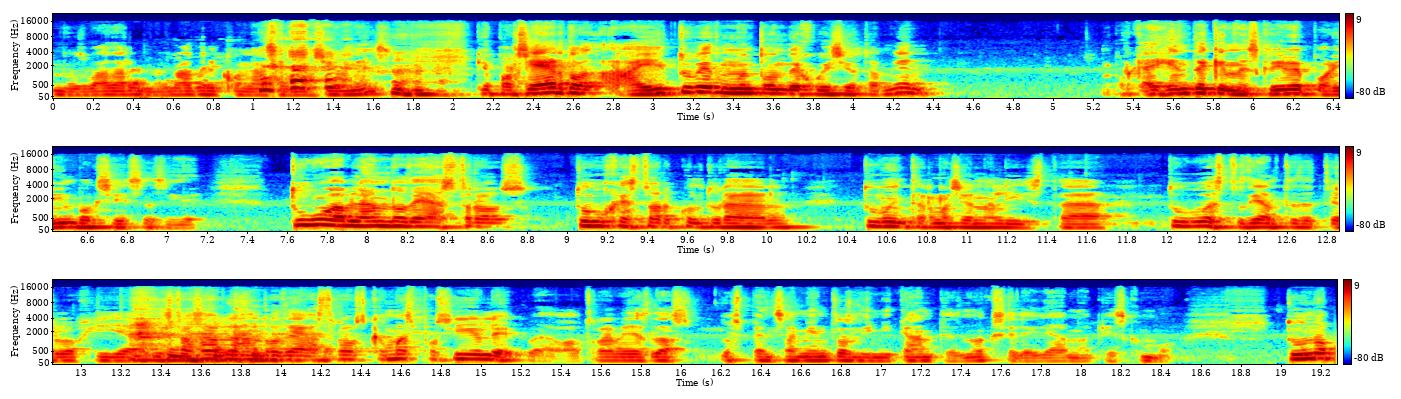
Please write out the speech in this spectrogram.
nos va a dar en la madre con las emociones. que por cierto, ahí tuve un montón de juicio también. Porque hay gente que me escribe por inbox y es así de, tú hablando de astros, tú gestor cultural, tú internacionalista, tú estudiante de teología, y estás hablando de astros, ¿cómo es posible? otra vez los, los, pensamientos limitantes, ¿no? Que se le llama, que es como, tú no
